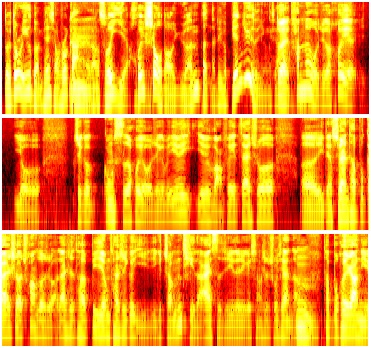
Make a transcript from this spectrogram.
对，都是一个短篇小说改的，嗯所以也会受到原本的这个编剧的影响。对他们，我觉得会有这个公司会有这个，因为因为网飞在说。呃，一点虽然它不干涉创作者，但是它毕竟它是一个以一个整体的爱死机的这个形式出现的，嗯它不会让你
